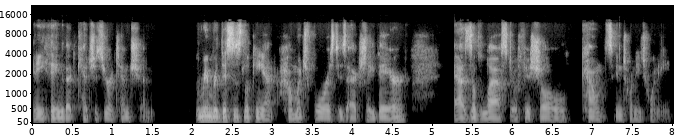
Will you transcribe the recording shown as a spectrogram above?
Anything that catches your attention? Remember, this is looking at how much forest is actually there as of last official counts in 2020.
